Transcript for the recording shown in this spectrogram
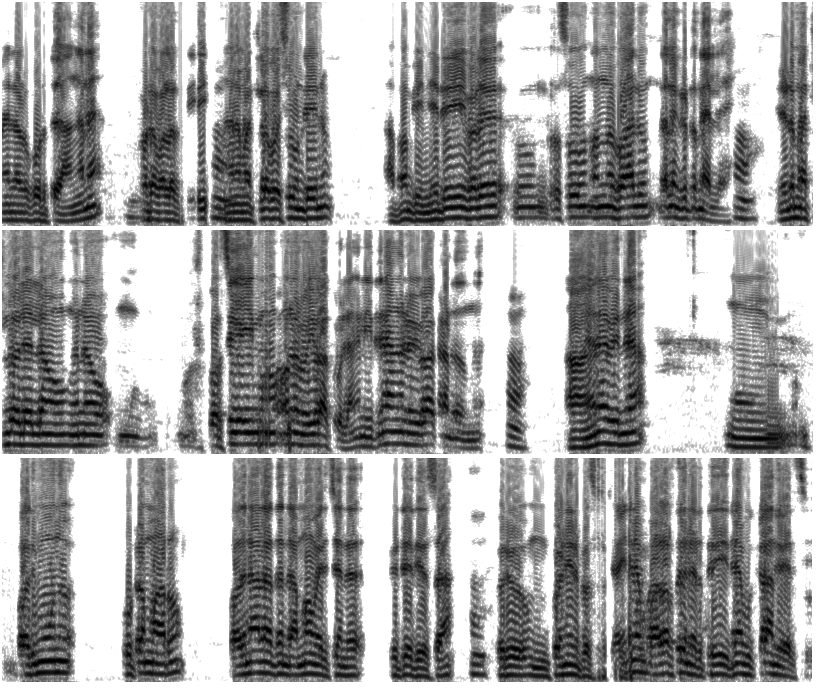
അതിനോട് കൊടുത്ത് അങ്ങനെ ഇവിടെ വളർത്തി. അങ്ങനെ മറ്റുള്ള പശു ഉണ്ടേനു അപ്പം പിന്നീട് ഇവൾ പ്രസവം നന്ന് പാലും എല്ലാം കിട്ടുന്നതല്ലേ. പിന്നീട് മറ്റുള്ളവരെല്ലാം ഇങ്ങനെ കുറച്ച് കഴിയുമ്പോൾ അങ്ങനെ ഒഴിവാക്കൂല. അങ്ങനെ ഇതിനെ അങ്ങനെ ഒഴിവാക്കാണ്ട് നിന്ന്. അങ്ങനെ പിന്നെ പതിമൂന്ന് കൂട്ടന്മാറും പതിനാലാമത്തെ അമ്മ മരിച്ചതിന്റെ പിറ്റേ ദിവസം ഒരു പെണ്ണിനെ പ്രസവിച്ചു. അതിനെ വളർത്തിനെടുത്ത് ഇതിനെ വിൽക്കാന്ന് വിചാരിച്ചു.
